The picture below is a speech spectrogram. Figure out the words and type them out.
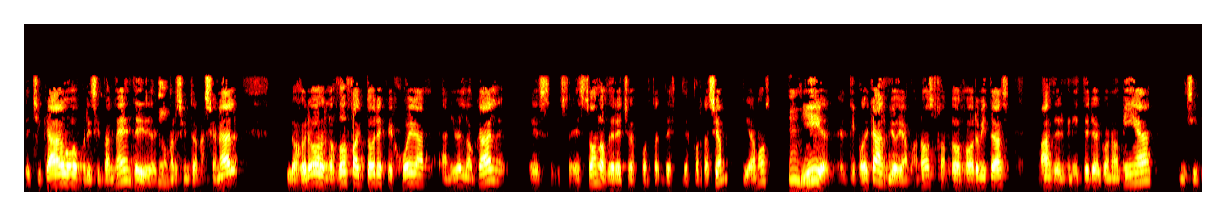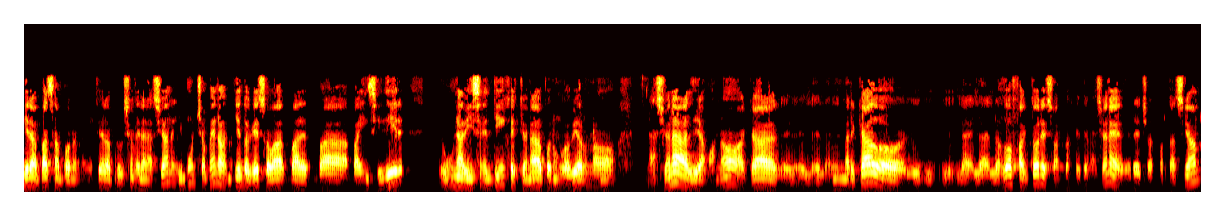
de, Chicago principalmente y del sí. comercio internacional. Los, los dos factores que juegan a nivel local es, son los derechos de, exporta, de, de exportación, digamos, uh -huh. y el, el, tipo de cambio, digamos, ¿no? Son dos órbitas más del Ministerio de Economía, ni siquiera pasan por el Ministerio de la Producción de la Nación, y mucho menos entiendo que eso va, va, va, va a incidir una Vicentín gestionada por un gobierno nacional, digamos, ¿no? Acá el, el, el mercado, la, la, los dos factores son los que te mencioné, derecho de exportación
